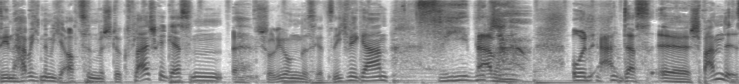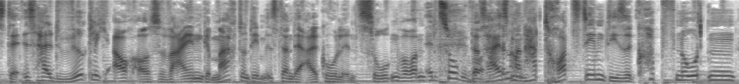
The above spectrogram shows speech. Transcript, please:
Den habe ich nämlich auch zu einem Stück Fleisch gegessen. Äh, Entschuldigung, das ist jetzt nicht vegan. Wie bitte? Aber, und äh, das äh, Spannende ist, der ist halt wirklich auch aus Wein gemacht und dem ist dann der Alkohol entzogen worden. Entzogen worden. Das heißt, genau. man hat trotzdem diese Kopfnoten,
